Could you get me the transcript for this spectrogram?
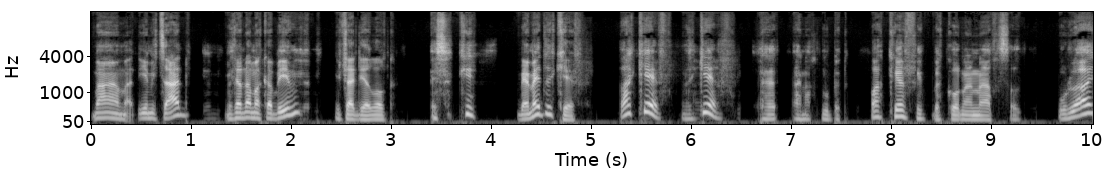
מה, יהיה מצעד? מצעד המכבים? מצעד ירוק. איזה כיף. באמת זה כיף. רק כיף, זה כיף. אה, אנחנו בתקופה כיפית בכל הנאחס הזה. אולי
